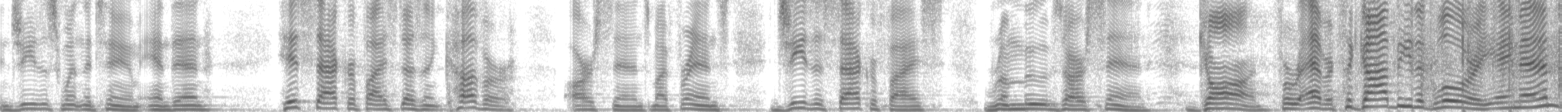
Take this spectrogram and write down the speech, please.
and Jesus went in the tomb. And then his sacrifice doesn't cover our sins, my friends. Jesus' sacrifice removes our sin. Gone forever. To God be the glory. Amen.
